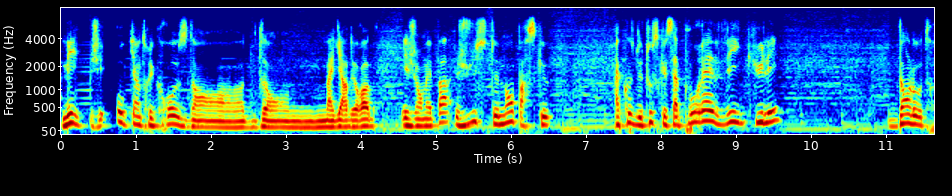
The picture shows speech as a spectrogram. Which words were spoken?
Mais j'ai aucun truc rose dans dans ma garde-robe et j'en mets pas justement parce que à cause de tout ce que ça pourrait véhiculer dans l'autre.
